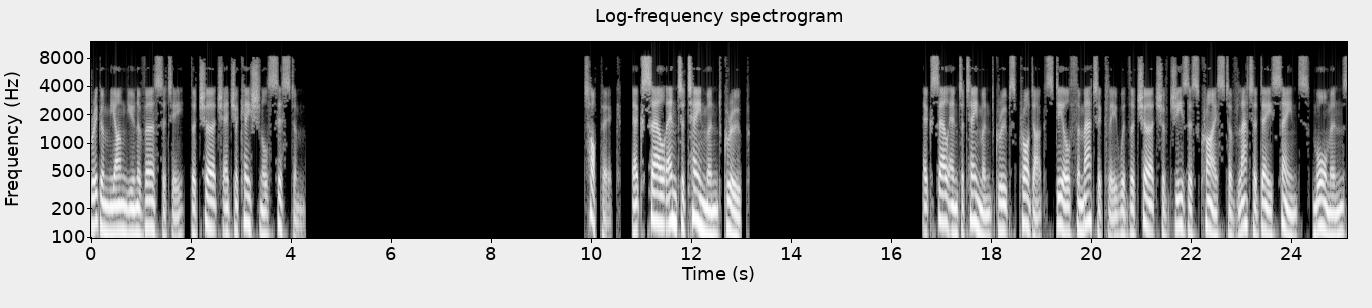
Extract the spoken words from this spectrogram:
Brigham Young University, the church educational system. Topic: Excel Entertainment Group. Excel Entertainment Group's products deal thematically with The Church of Jesus Christ of Latter-day Saints Mormons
